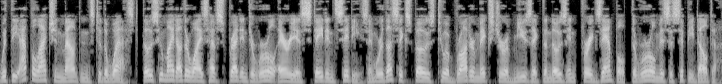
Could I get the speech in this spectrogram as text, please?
With the Appalachian Mountains to the west, those who might otherwise have spread into rural areas stayed in cities and were thus exposed to a broader mixture of music than those in, for example, the rural Mississippi Delta.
